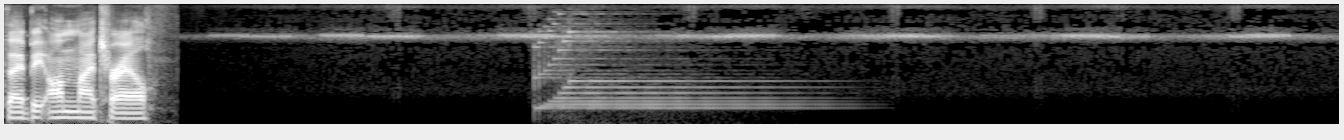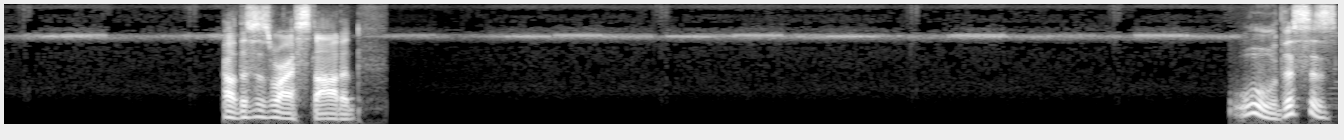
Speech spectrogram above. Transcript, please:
They be on my trail. Oh, this is where I started. Ooh, this is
